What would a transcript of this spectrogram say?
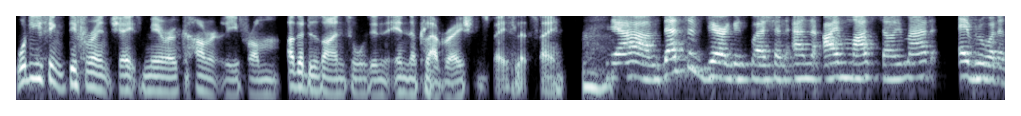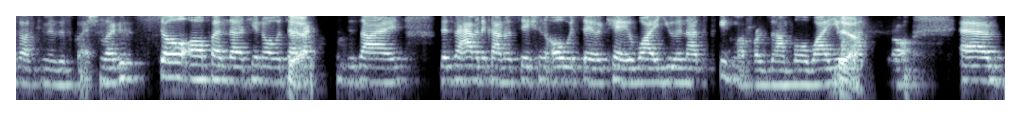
what do you think differentiates miro currently from other design tools in in the collaboration space let's say? Yeah that's a very good question. And i must tell you matt everyone is asking me this question. Like it's so often that you know direct yeah. design that we're having a conversation always say okay why you and not figma for example? Why you yeah. not um,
